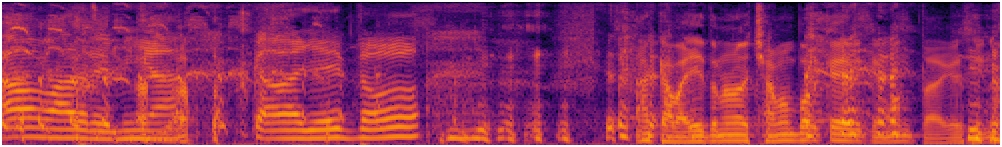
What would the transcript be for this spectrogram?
¡Ah, madre mía! Caballeto. A caballito no lo echamos porque es el que monta, que si no.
